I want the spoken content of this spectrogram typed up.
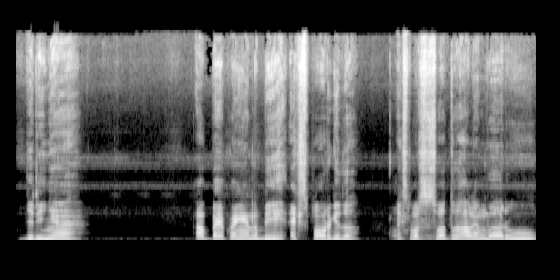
Jadinya apa ya? Pengen lebih explore gitu. Explore sesuatu hal yang baru.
